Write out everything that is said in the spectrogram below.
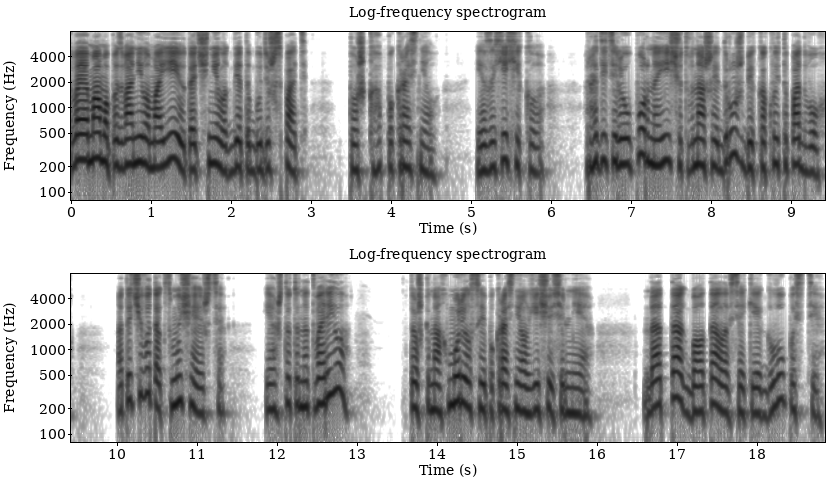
Твоя мама позвонила моей и уточнила, где ты будешь спать. Тошка покраснел. Я захихикала. Родители упорно ищут в нашей дружбе какой-то подвох. А ты чего так смущаешься? «Я что-то натворила?» Тошка нахмурился и покраснел еще сильнее. «Да так болтала всякие глупости».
